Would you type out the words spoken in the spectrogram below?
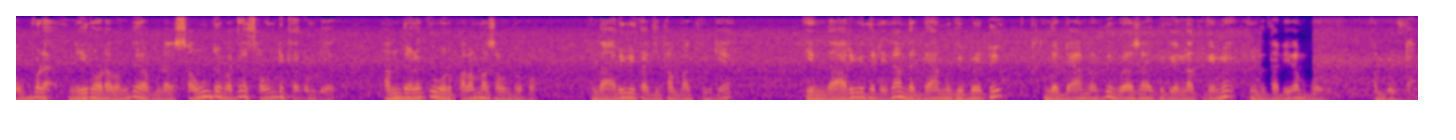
அவ்வளோ நீரோட வந்து அந்த சவுண்டு பார்த்தீங்கன்னா சவுண்டே கேட்க முடியாது. அந்த அளவுக்கு ஒரு பலமாக சவுண்ட் இருக்கும். இந்த அருவி காட்சி தான் பார்த்தீங்க இந்த அருவி தண்ணி தான் அந்த டேமுக்கு போய்ட்டு இந்த டேம் வந்து விவசாயத்துக்கு எல்லாத்துக்குமே இந்த தண்ணி தான் போகுது. கம்ப்ளீட்டாக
